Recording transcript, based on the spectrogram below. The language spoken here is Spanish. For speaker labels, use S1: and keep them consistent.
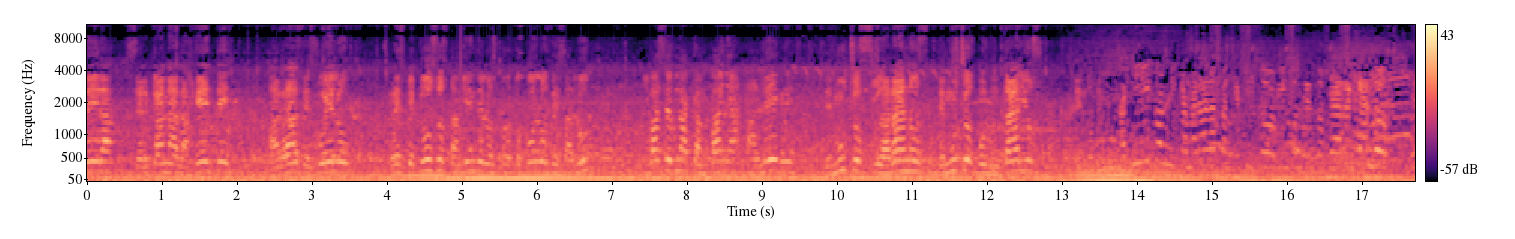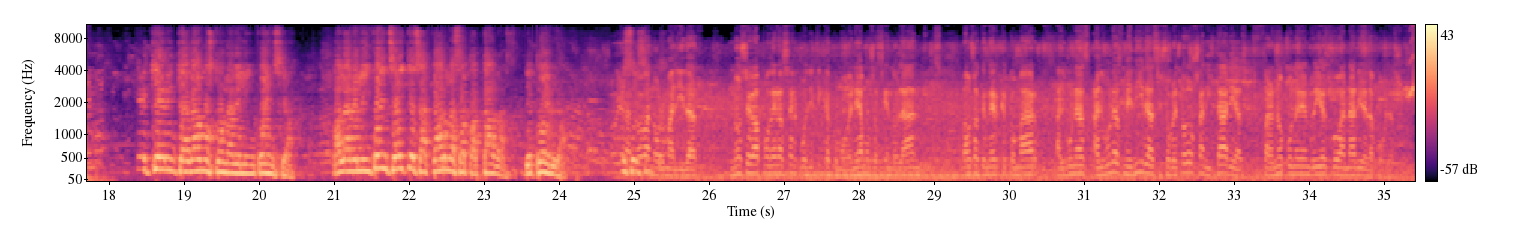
S1: austera, cercana a la gente, a ras de suelo, respetuosos también de los protocolos de salud y va a ser una campaña alegre de muchos ciudadanos, de muchos voluntarios.
S2: Aquí con mi camarada Panquecito, bien contentos, ya arrancando.
S3: ¿Qué quieren que hagamos con la delincuencia? A la delincuencia hay que sacarlas a patadas de Puebla.
S4: la nueva normalidad. No se va a poder hacer política como veníamos haciéndola antes. Vamos a tener que tomar algunas, algunas medidas y sobre todo sanitarias para no poner en riesgo a nadie de la población.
